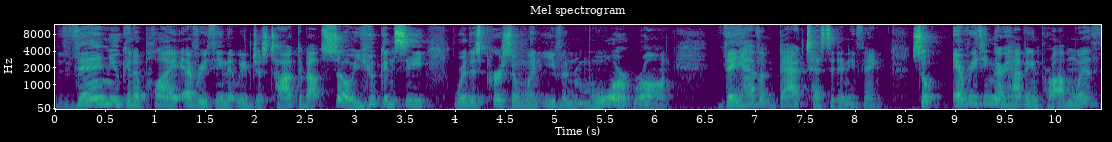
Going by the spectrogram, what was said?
then you can apply everything that we've just talked about. So you can see where this person went even more wrong. They haven't back tested anything. So everything they're having a problem with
